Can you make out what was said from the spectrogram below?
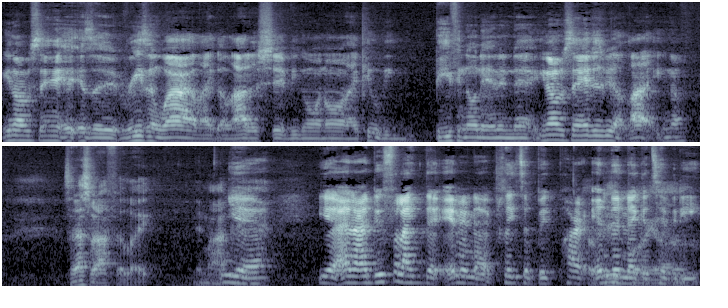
you know what I'm saying. It is a reason why like a lot of shit be going on. Like people be beefing on the internet. You know what I'm saying? It just be a lot. You know. So that's what I feel like. In my opinion. Yeah. Yeah, and I do feel like the internet plays a big part A in the big part, negativity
